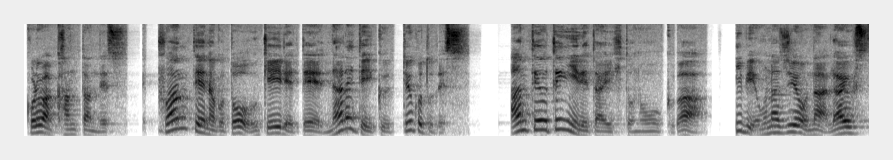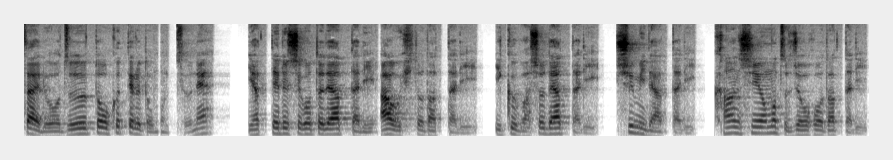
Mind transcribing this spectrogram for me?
これは簡単です。不安定なことを受け入れて慣れていくということです。安定を手に入れたい人の多くは日々同じようなライフスタイルをずっと送ってると思うんですよね。やってる仕事であったり会う人だったり行く場所であったり趣味であったり関心を持つ情報だったり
